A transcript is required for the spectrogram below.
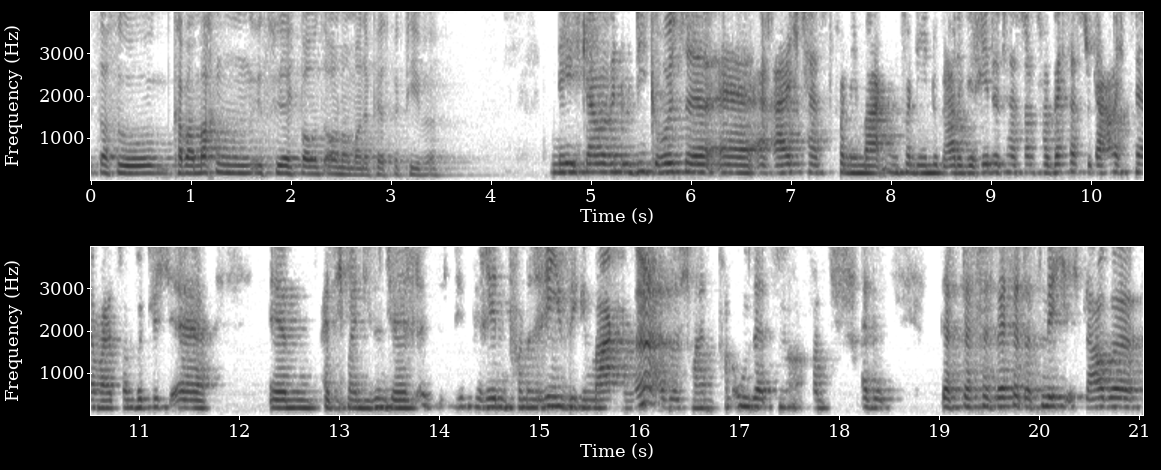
sagst du, kann man machen, ist vielleicht bei uns auch nochmal eine Perspektive? Nee, ich glaube, wenn du die Größe äh, erreicht hast von den Marken, von denen du gerade geredet hast, dann verbesserst du gar nichts mehr, weil es dann wirklich äh, ähm, also ich meine, die sind ja, wir reden von riesigen Marken, ne? Also ich meine, von Umsätzen und von, also das, das verbessert das nicht. Ich glaube,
